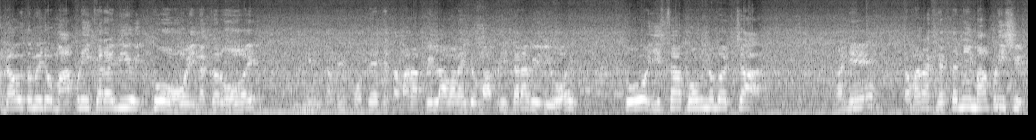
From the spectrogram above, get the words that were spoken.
અગાઉ તમે જો માપણી કરાવી હોય તો હોય નકર હોય તમે પોતે કે તમારા પહેલાંવાળાએ જો માપણી કરાવેલી હોય તો હિસાબ ફોર્મ નંબર ચાર. અને તમારા ખેતરની માપણી શીટ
